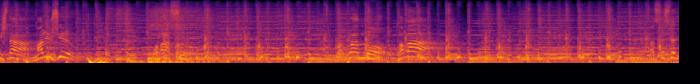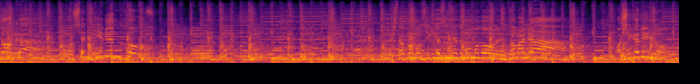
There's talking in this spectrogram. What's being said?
está, Mário Gil. Um abraço. Orlando, toma. Así se toca, con sentimientos. Ahí está una musiquinha de Momodore. Toma ya. Oye, cariño.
